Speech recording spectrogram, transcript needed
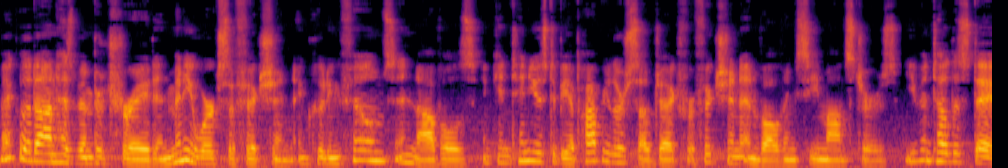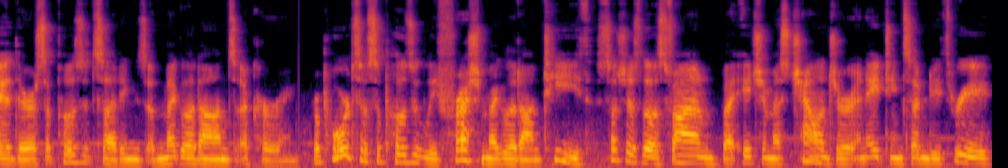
Megalodon has been portrayed in many works of fiction, including films and novels, and continues to be a popular subject for fiction involving sea monsters. Even till this day, there are supposed sightings of megalodons occurring. Reports of supposedly fresh megalodon teeth, such as those found by HMS Challenger in 1873,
